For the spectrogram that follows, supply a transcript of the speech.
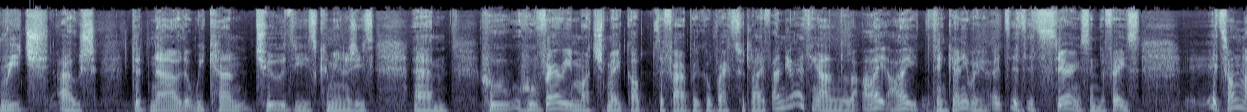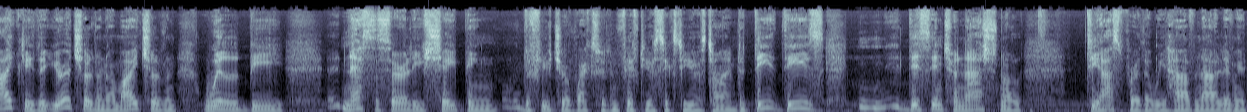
reach out that now that we can to these communities um, who who very much make up the fabric of Wexford life. And the other thing, Alan, I, I think anyway, it's, it's, it's staring us in the face. It's unlikely that your children or my children will be necessarily shaping the future of Wexford in 50 or 60 years' time. That these, these this international diaspora that we have now living,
